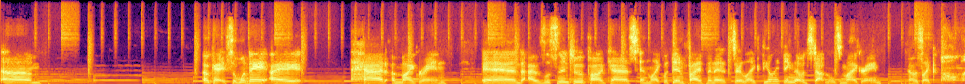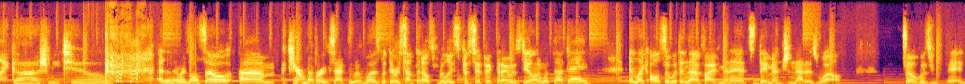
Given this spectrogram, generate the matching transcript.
um, okay. So one day I had a migraine and I was listening to a podcast, and like within five minutes, they're like, the only thing that would stop me is migraine. I was like, oh my gosh, me too. And then there was also, um, I can't remember exactly what it was, but there was something else really specific that I was dealing with that day. And like also within that five minutes, they mentioned that as well. So it was, it,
